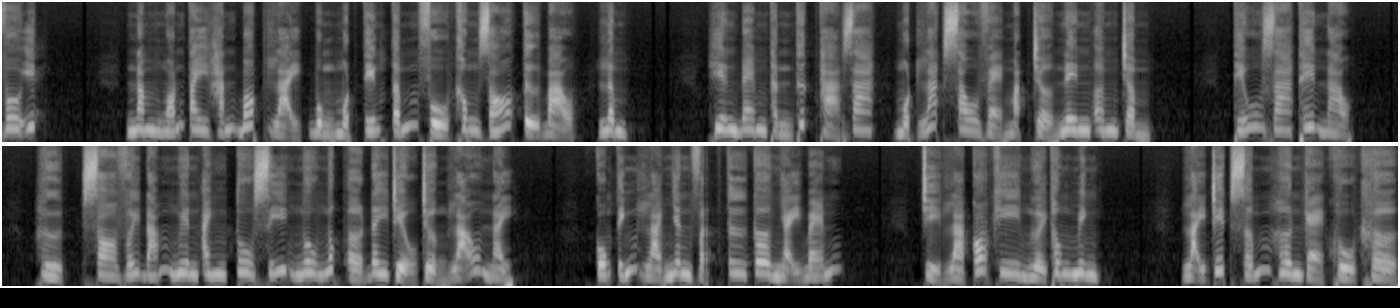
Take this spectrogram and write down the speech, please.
vô ích. Năm ngón tay hắn bóp lại bùng một tiếng tấm phù không gió tự bảo. Lâm. Hiên đem thần thức thả ra. Một lát sau vẻ mặt trở nên âm trầm. Thiếu ra thế nào? Hừ, so với đám nguyên anh tu sĩ ngu ngốc ở đây triệu trưởng lão này. Cũng tính là nhân vật tư cơ nhạy bén. Chỉ là có khi người thông minh. Lại chết sớm hơn kẻ khù khờ.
